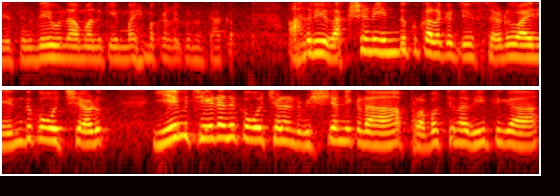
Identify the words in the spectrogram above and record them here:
చేశారు. దేవుని మహిమ కలుగును కాక అసలు ఈ రక్షణ ఎందుకు కలగ చేశాడు? ఆయన ఎందుకు వచ్చాడు? ఏమి చేయడానికి వచ్చాడనే విషయాన్ని ఇక్కడ ప్రవచన రీతిగా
